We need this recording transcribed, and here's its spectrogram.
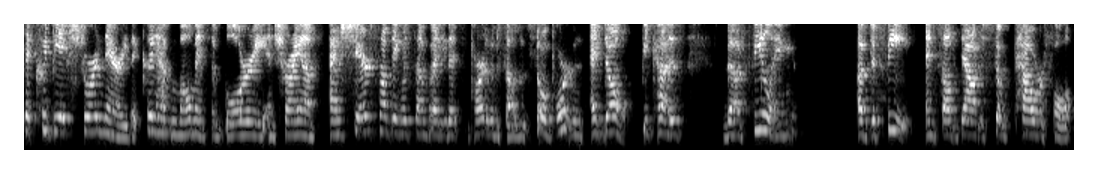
that could be extraordinary, that could have moments of glory and triumph and share something with somebody that's part of themselves. It's so important and don't because the feeling of defeat and self doubt is so powerful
